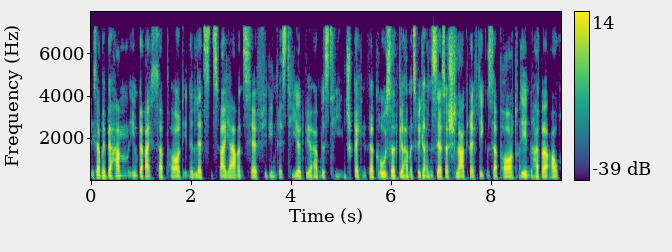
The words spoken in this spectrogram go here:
Ich sage mal, wir haben im Bereich Support in den letzten zwei Jahren sehr viel investiert. Wir haben das Team entsprechend vergrößert. Wir haben jetzt wirklich einen sehr, sehr schlagkräftigen Support. Den hat er auch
